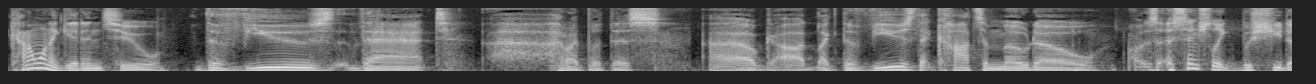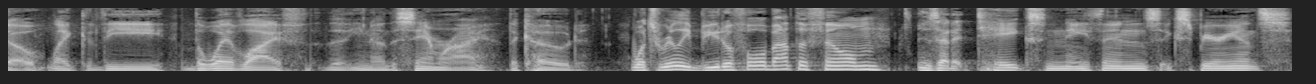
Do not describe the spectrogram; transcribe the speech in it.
kind of want to get into the views that how do I put this? Oh God, like the views that Katsumoto, essentially Bushido, like the the way of life, the you know the samurai, the code. What's really beautiful about the film is that it takes Nathan's experience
